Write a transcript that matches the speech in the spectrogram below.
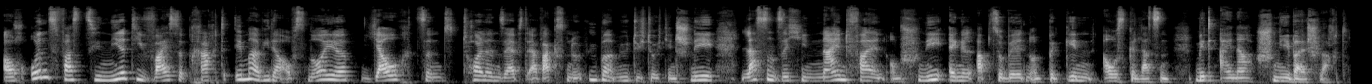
Auch uns fasziniert die weiße Pracht immer wieder aufs Neue. Jauchzend, tollen Selbsterwachsene übermütig durch den Schnee, lassen sich hineinfallen, um Schneeengel abzubilden und beginnen ausgelassen mit einer Schneeballschlacht.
